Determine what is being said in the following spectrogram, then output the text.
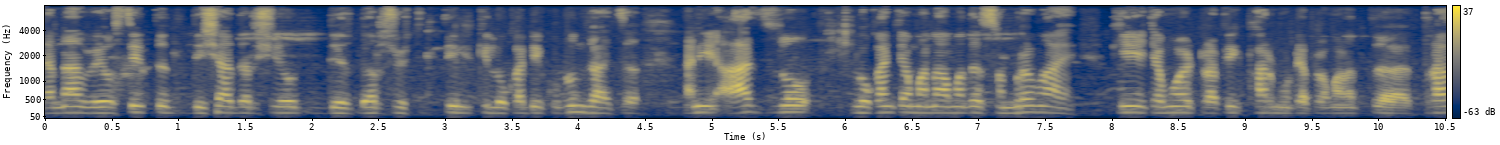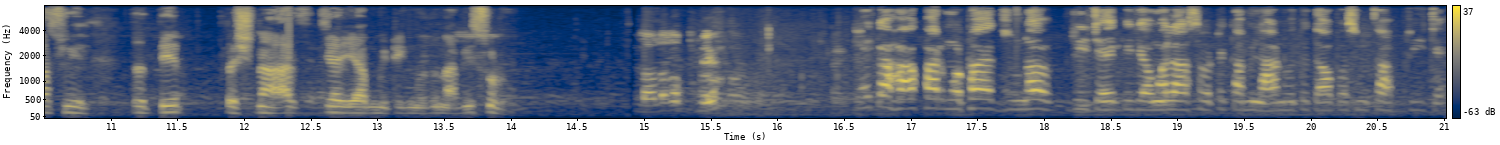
त्यांना व्यवस्थित दिशा दर्शव दर्शवतील की लोकांनी कुठून जायचं. आणि आज जो लोकांच्या मनामध्ये संभ्रम आहे की याच्यामुळे ट्रॅफिक फार मोठ्या प्रमाणात त्रास होईल तर ते प्रश्न आजच्या या मीटिंगमधून आम्ही सोडू नाही का हा फार मोठा जुना ब्रिज आहे की जेव्हा मला असं वाटतं की आम्ही लहान होतो तेव्हापासूनचा हा ब्रिज आहे.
